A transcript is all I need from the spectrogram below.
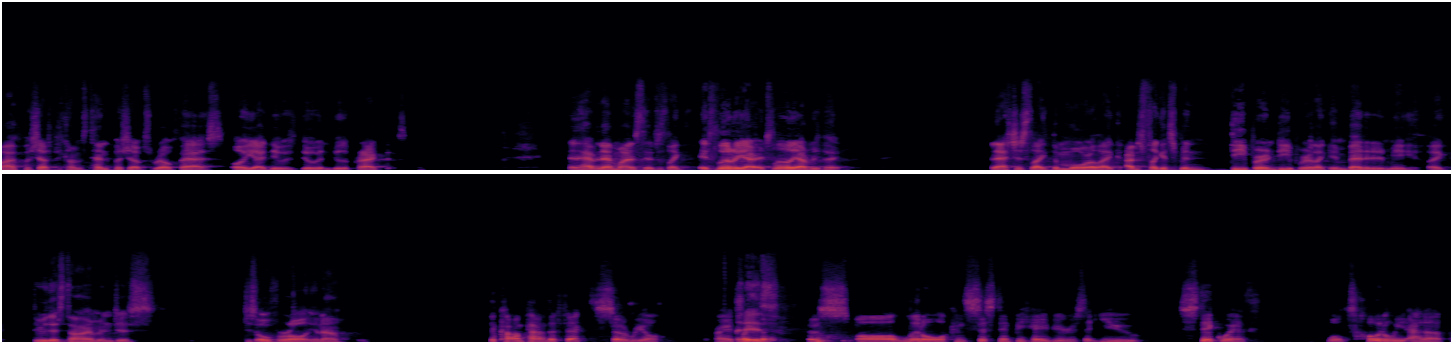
five push-ups becomes ten push-ups real fast. All you gotta do is do it and do the practice. And having that mindset is like it's literally it's literally everything. And that's just like the more like I just feel like it's been deeper and deeper like embedded in me like through this time and just just overall you know the compound effect is so real right it's it like is. Those, those small little consistent behaviors that you stick with will totally add up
